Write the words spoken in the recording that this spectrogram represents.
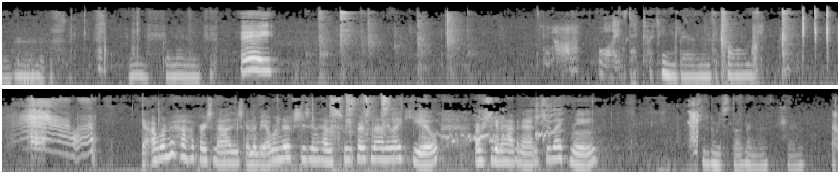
like that? Like it's mm. Hey. Oh, is that touching? Is it cold? Yeah, I wonder how her personality is gonna be. I wonder if she's gonna have a sweet personality like you, or if she's gonna have an attitude like me. She's gonna be stubborn, that's for sure.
